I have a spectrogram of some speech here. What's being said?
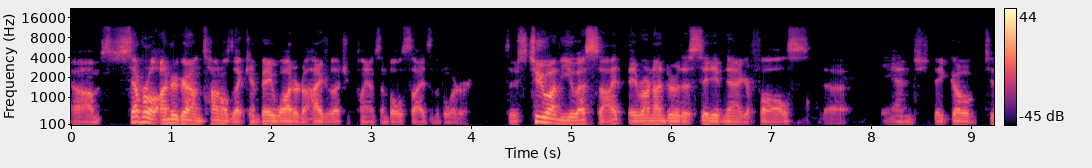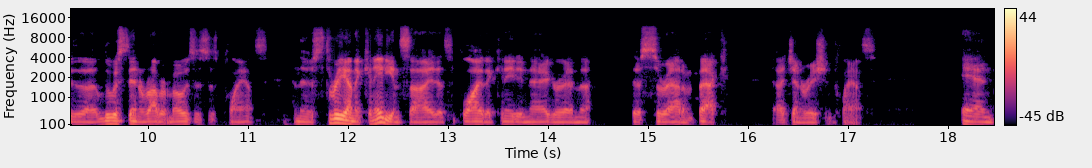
um, several underground tunnels that convey water to hydroelectric plants on both sides of the border. So there's two on the U.S. side. They run under the city of Niagara Falls, uh, and they go to the Lewiston and Robert Moses's plants. And there's three on the Canadian side that supply the Canadian Niagara and the, the Sir Adam Beck uh, generation plants. And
